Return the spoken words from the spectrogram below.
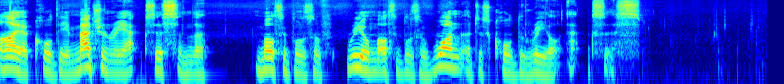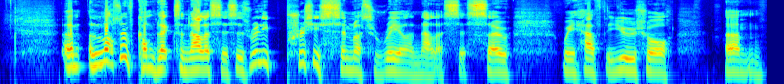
i are called the imaginary axis, and the multiples of real multiples of 1 are just called the real axis. Um, a lot of complex analysis is really pretty similar to real analysis. So we have the usual um,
